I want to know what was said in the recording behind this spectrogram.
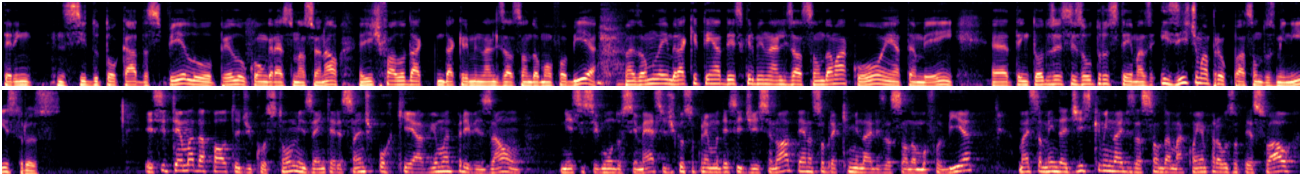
terem sido tocadas pelo, pelo Congresso Nacional. A gente falou da, da criminalização da homofobia, mas vamos lembrar que tem a descriminalização da maconha também, é, tem todos esses outros temas. Existe uma preocupação dos ministros? Esse tema da pauta de costumes é interessante porque havia uma previsão nesse segundo semestre de que o Supremo decidisse não apenas sobre a criminalização da homofobia, mas também da descriminalização da maconha para uso pessoal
